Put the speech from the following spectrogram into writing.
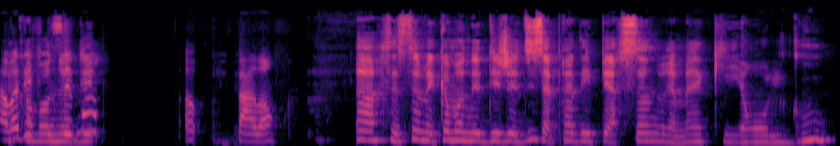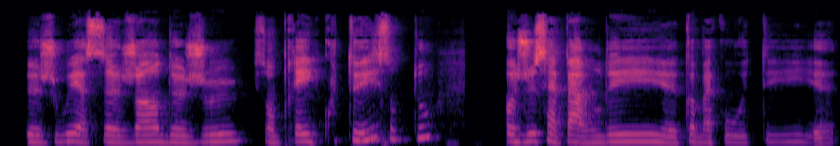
Ça va définitivement... Oh, pardon. Ah, c'est ça, mais comme on a déjà dit, ça prend des personnes vraiment qui ont le goût de jouer à ce genre de jeu, qui sont prêts à écouter surtout. Pas juste à parler euh, comme à côté. Il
